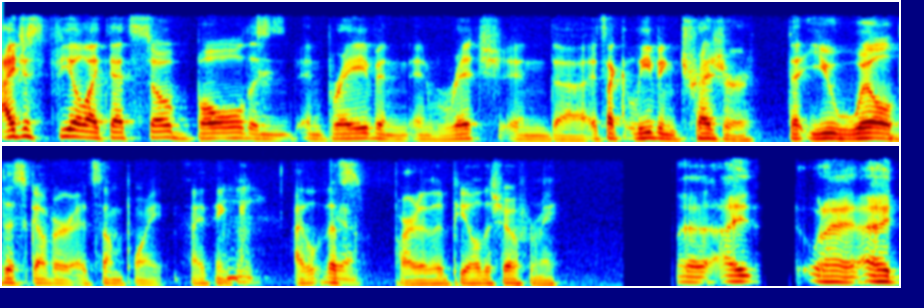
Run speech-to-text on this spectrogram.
I just feel like that's so bold and and brave and and rich, and uh, it's like leaving treasure that you will discover at some point. I think Mhm. I that's Yeah. part of the appeal of the show for me. Uh, I when I, I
